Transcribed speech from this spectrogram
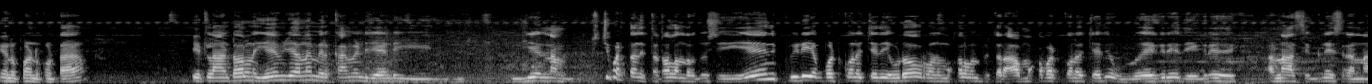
నేను పండుకుంటా. ఇట్లాంటి వాళ్ళని ఏం చేయాలో మీరు కామెంట్ చేయండి. ఏ నా పిచ్చి పడుతుంది తటాలందరూ చూసి. ఏంది పీడిఎఫ్ పట్టుకొని వచ్చేది? ఎవడో రెండు ముక్కలు పంపిస్తారు. ఆ ముక్క పట్టుకొని వచ్చేది ఎగిరేది ఎగిరేది. అన్న సిగ్నేచర్ అన్న.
